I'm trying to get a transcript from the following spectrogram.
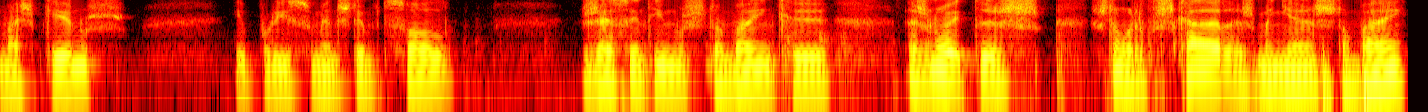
mais pequenos, e por isso menos tempo de sol. Já sentimos também que as noites estão a refrescar, as manhãs bem,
